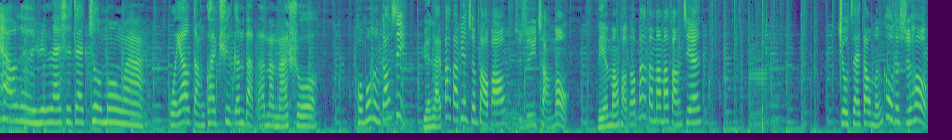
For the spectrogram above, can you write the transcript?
好了，原来是在做梦啊！我要赶快去跟爸爸妈妈说。鹏鹏很高兴，原来爸爸变成宝宝只是一场梦，连忙跑到爸爸妈妈房间。就在到门口的时候，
